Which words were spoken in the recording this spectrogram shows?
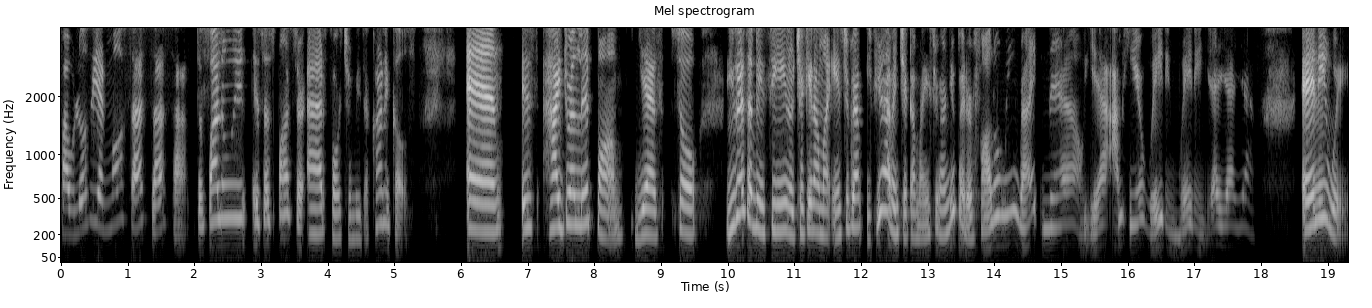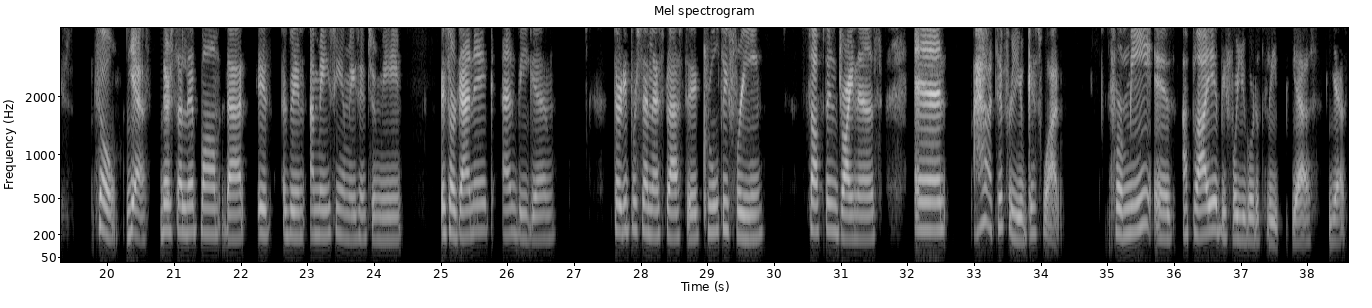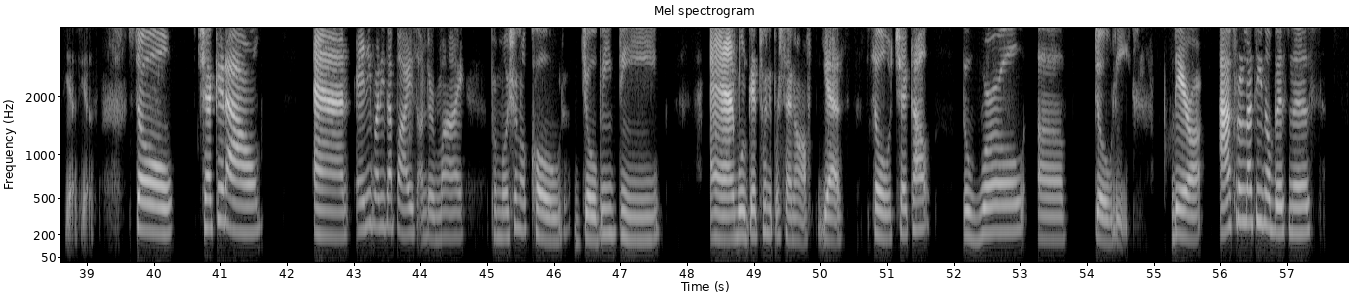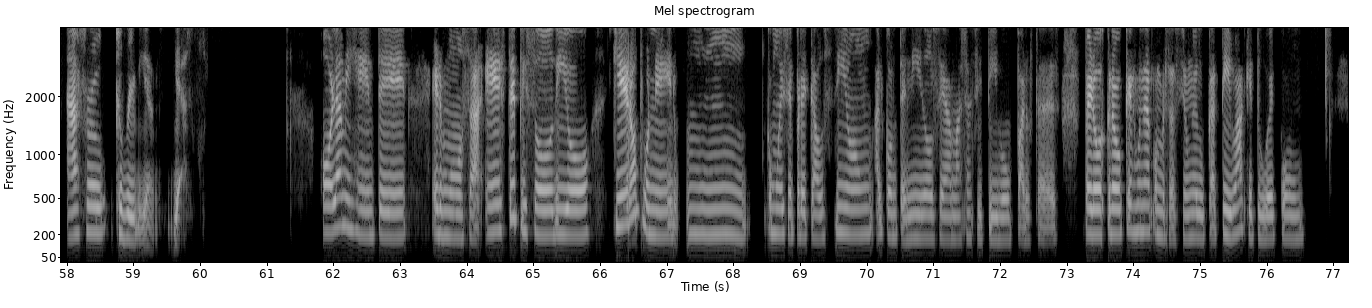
fabulosa y hermosa, sa, sa. The following is a sponsor ad for Chombita Chronicles. And it's Hydra Lip Balm. Yes. So you guys have been seeing or checking out my Instagram. If you haven't checked out my Instagram, you better follow me right now. Yeah, I'm here waiting, waiting. Yeah, yeah, yeah. Anyways, so yes, there's a lip balm that is has been amazing, amazing to me. It's organic and vegan. 30% less plastic, cruelty free, soften dryness. And I have a tip for you. Guess what? For me is apply it before you go to sleep. Yes, yes, yes, yes. So check it out. And anybody that buys under my promotional code JobyD and we'll get 20% off. Yes. So check out the world of Dolly. They are Afro Latino business, Afro Caribbean. Yes. Hola, mi gente hermosa. Este episodio quiero poner un, como dice, precaución al contenido, sea más sensitivo para ustedes. Pero creo que es una conversación educativa que tuve con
